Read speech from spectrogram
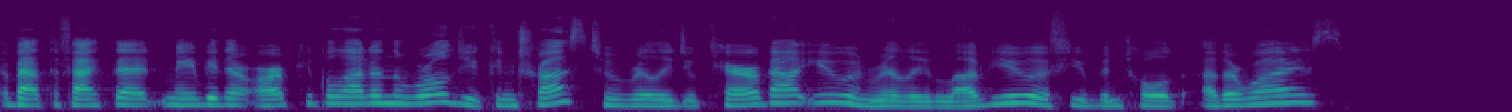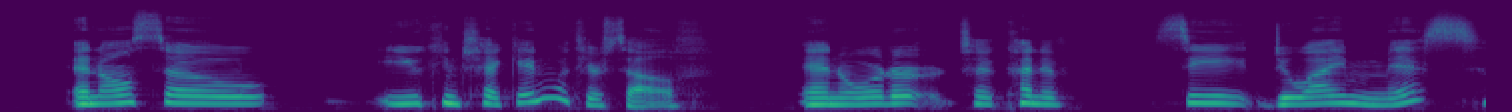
about the fact that maybe there are people out in the world you can trust who really do care about you and really love you if you've been told otherwise and also you can check in with yourself in order to kind of see do i miss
